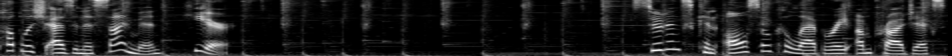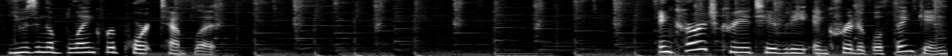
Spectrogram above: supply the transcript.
publish as an assignment here. Students can also collaborate on projects using a blank report template. Encourage creativity and critical thinking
